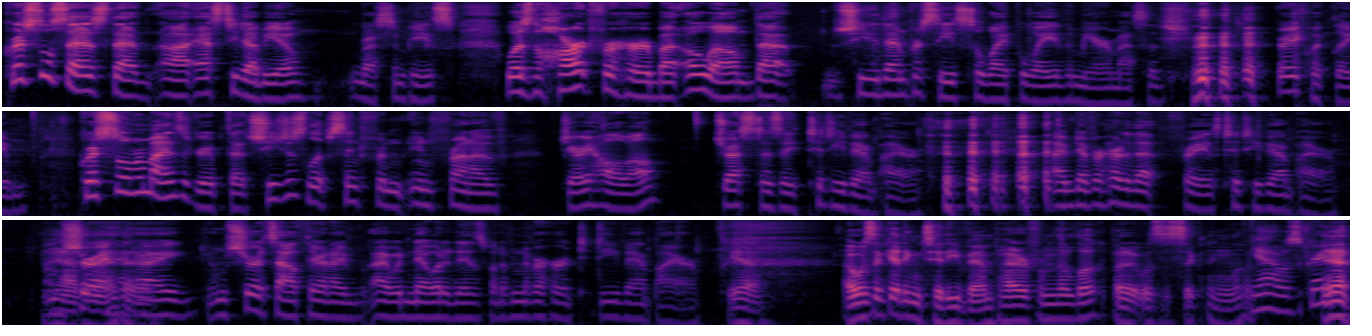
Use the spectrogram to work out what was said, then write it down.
Crystal says that uh, STW, rest in peace, was the heart for her, but oh well, that she then proceeds to wipe away the mirror message very quickly. Crystal reminds the group that she just lip synced from- in front of Geri Halliwell, dressed as a titty vampire. I've never heard of that phrase, titty vampire. I'm haven't sure I, I, I'm sure it's out there, and I, I would know what it is, but I've never heard titty vampire. Yeah. I wasn't getting titty vampire from the look, but it was a sickening look. Yeah, it was great.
